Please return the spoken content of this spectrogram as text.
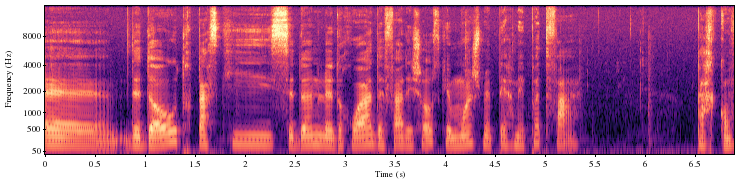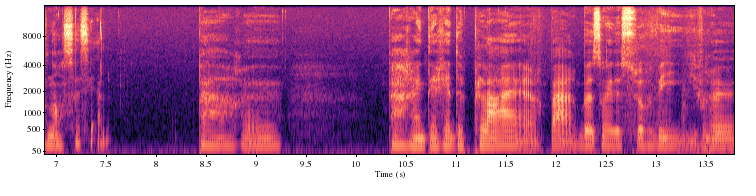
euh, de d'autres parce qu'ils se donnent le droit de faire des choses que moi, je ne me permets pas de faire? Par convenance sociale, par, euh, par intérêt de plaire, par besoin de survivre, euh,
